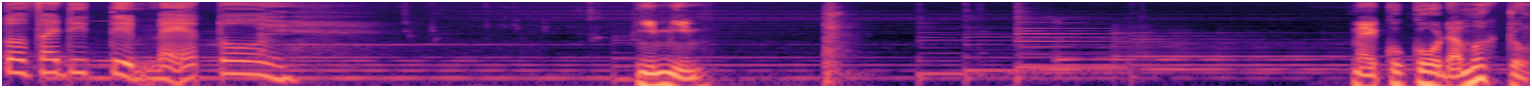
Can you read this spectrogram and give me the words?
Tôi phải đi tìm mẹ tôi. Nhiễm nhiễm Mẹ của cô đã mất rồi.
